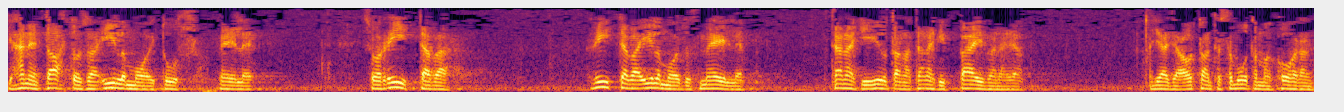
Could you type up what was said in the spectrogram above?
ja hänen tahtonsa ilmoitus meille, se on riittävä riittävä ilmoitus meille tänäkin iltana, tänäkin päivänä. Ja, ja, ja otan tässä muutaman kohdan.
